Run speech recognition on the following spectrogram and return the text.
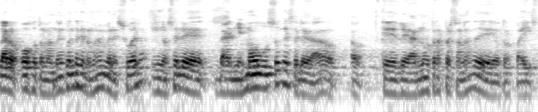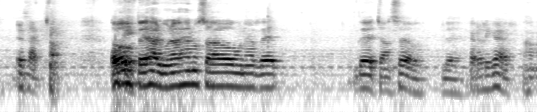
Claro, ojo, tomando en cuenta que estamos en Venezuela y no se le da el mismo uso que se le da a- que le dan otras personas de otros países. Exacto. ¿Todos ustedes alguna vez han usado una red de chanceo? De... Para ligar. Ajá.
